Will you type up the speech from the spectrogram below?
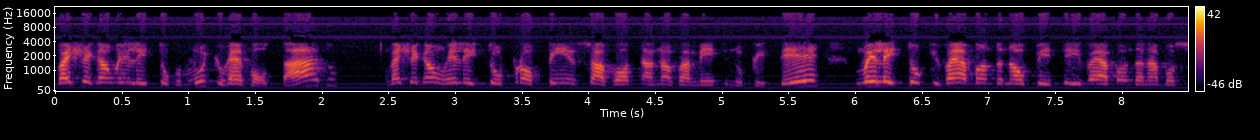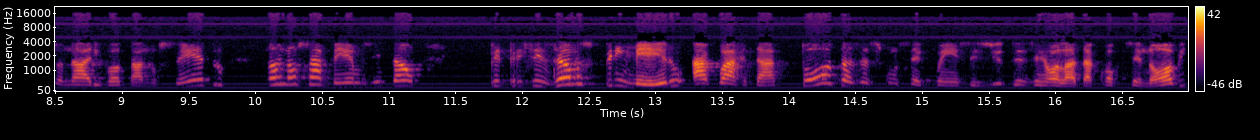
Vai chegar um eleitor muito revoltado? Vai chegar um eleitor propenso a votar novamente no PT? Um eleitor que vai abandonar o PT e vai abandonar Bolsonaro e votar no centro? Nós não sabemos. Então, precisamos primeiro aguardar todas as consequências do desenrolar da COP19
